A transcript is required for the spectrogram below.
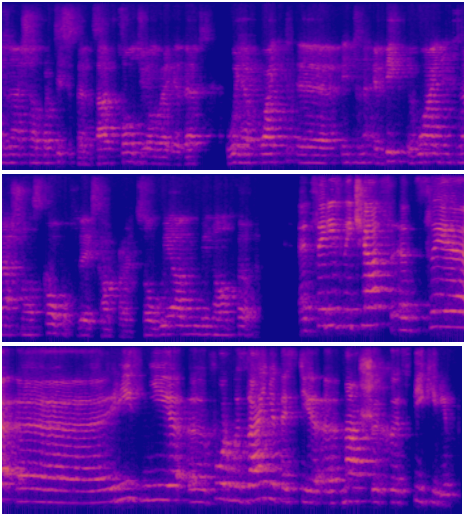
international participants. I've told you already that we have quite uh, a big, a wide international scope of today's conference. So we are moving on further. Е, Це різний час, е, це е, різні е, форми зайнятості е, наших е, спікерів.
